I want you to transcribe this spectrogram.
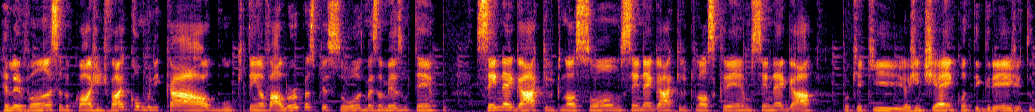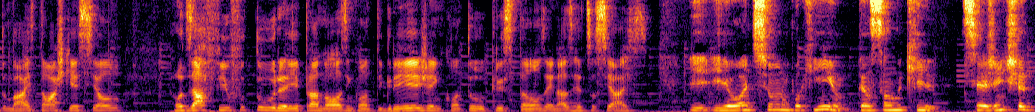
relevância, no qual a gente vai comunicar algo que tenha valor para as pessoas, mas ao mesmo tempo sem negar aquilo que nós somos, sem negar aquilo que nós cremos, sem negar o que, que a gente é enquanto igreja e tudo mais. Então acho que esse é o, é o desafio futuro aí para nós enquanto igreja, enquanto cristãos aí nas redes sociais. E, e eu adiciono um pouquinho, pensando que se a gente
